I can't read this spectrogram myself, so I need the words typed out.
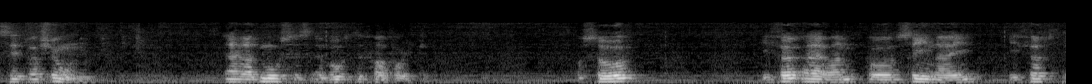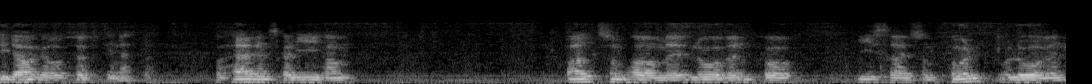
situasjonen, er at Moses er borte fra folket. Og så er han på Sinai i 40 dager og 40 netter. Og Herren skal gi ham alt som har med loven for Israel som folk og loven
